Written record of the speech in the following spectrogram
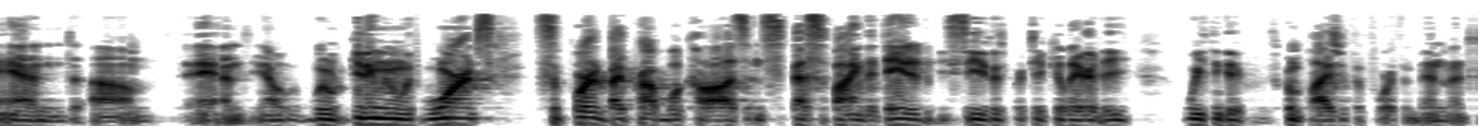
And um, we're getting them with warrants supported by probable cause and specifying the data to be seized with particularity. We think it complies with the Fourth Amendment.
